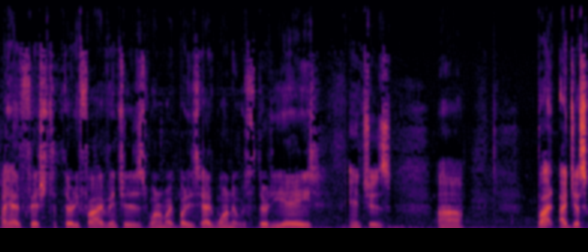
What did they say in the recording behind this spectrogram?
I had fish to 35 inches. One of my buddies had one that was 38 inches. Uh, but I just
